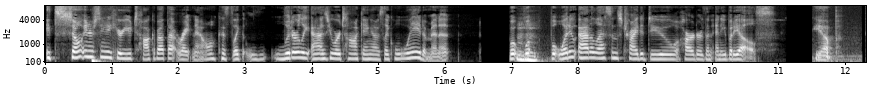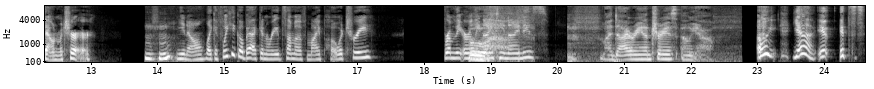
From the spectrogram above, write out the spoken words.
It's so interesting to hear you talk about that right now because, like, l- literally as you were talking, I was like, "Wait a minute." But what? Mhm. But what do adolescents try to do harder than anybody else? Yep. Sound mature. Mm-hmm. You know, like if we could go back and read some of my poetry from the early Ugh. 1990s. My diary entries. Oh yeah. Oh yeah, it, it's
